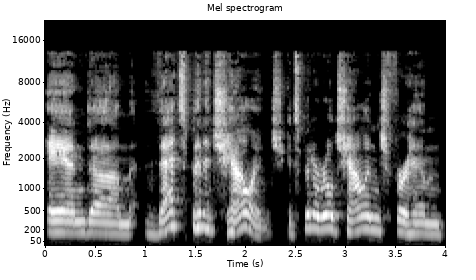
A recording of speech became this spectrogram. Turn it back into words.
And um, that's been a challenge. It's been a real challenge for him.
